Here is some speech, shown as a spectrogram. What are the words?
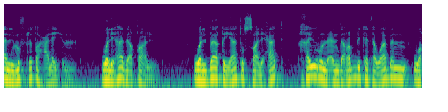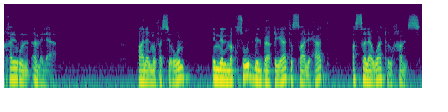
المفرطة عليهم. ولهذا قال والباقيات الصالحات خير عند ربك ثوابا وخير املا. قال المفسرون إن المقصود بالباقيات الصالحات الصلوات الخمس.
